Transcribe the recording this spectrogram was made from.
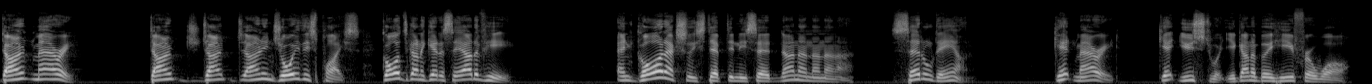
don't marry, don't, don't, don't enjoy this place. God's going to get us out of here. And God actually stepped in. He said, No, no, no, no, no. Settle down. Get married. Get used to it. You're going to be here for a while.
